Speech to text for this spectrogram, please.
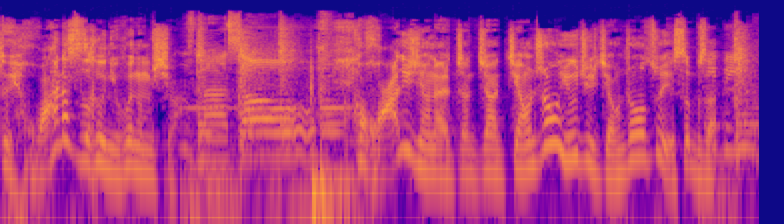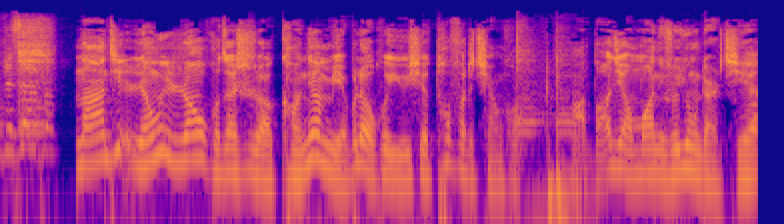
对，花的时候你会那么想，可花就行了。讲讲讲朝有酒讲朝醉，是不是？哪天人为人活在世上，肯定免不了会有一些突发的情况啊。当家忙，你说用点钱，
